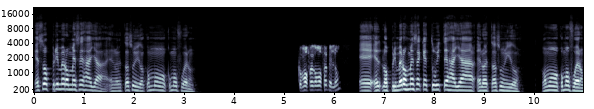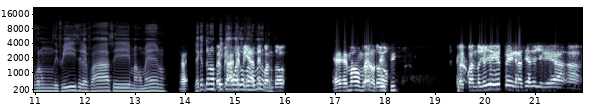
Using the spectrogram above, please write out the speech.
esos primeros meses allá en los Estados Unidos, ¿cómo, cómo fueron? ¿Cómo fue, cómo fue, perdón? Eh, eh, los primeros meses que estuviste allá en los Estados Unidos, ¿cómo, cómo fueron? ¿Fueron difíciles, fáciles, más o menos? Ah. Ya que tú nos has pues explicado algo más o menos. Cuando, es, más o menos, sí, sí. Pues cuando yo llegué, pues gracias a Dios llegué a,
